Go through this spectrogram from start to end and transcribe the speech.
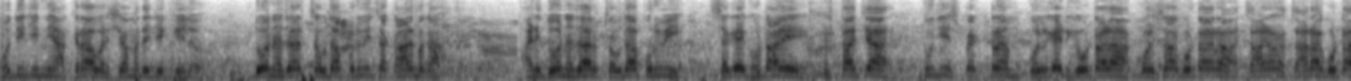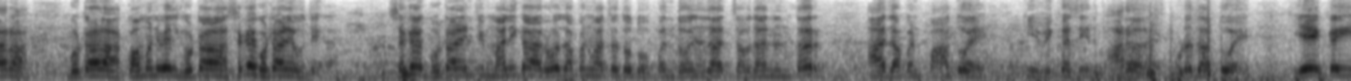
मोदीजींनी अकरा वर्षामध्ये जे केलं दोन हजार चौदा पूर्वीचा काळ बघा. आणि दोन हजार चौदा पूर्वी सगळे घोटाळे भ्रष्टाचार टू जी स्पेक्ट्रम कोलगेट घोटाळा कोळसा घोटाळा चारा चारा घोटाळा घोटाळा कॉमनवेल्थ घोटाळा सगळे घोटाळे होते. सगळ्या घोटाळ्यांची मालिका रोज आपण वाचत होतो पण दोन हजार चौदा नंतर आज आपण पाहतोय की विकसित भारत पुढं जातोय. एकही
